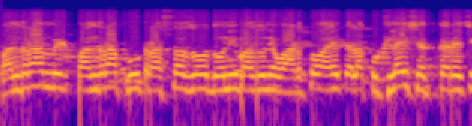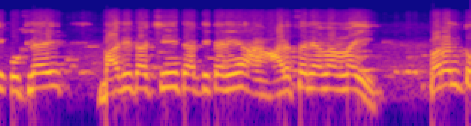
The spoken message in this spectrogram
पंधरा मिनिट पंधरा फूट रस्ता जो दोन्ही बाजूने वाढतो आहे त्याला कुठल्याही शेतकऱ्याची कुठल्याही बाधिताची त्या ठिकाणी अडचण येणार नाही. परंतु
